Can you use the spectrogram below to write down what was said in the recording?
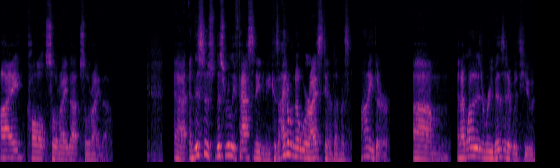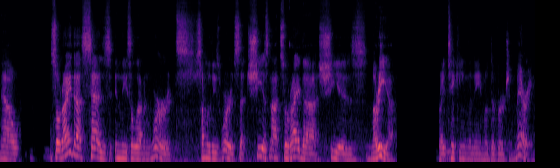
I call Zoraida Zoraida. Uh, and this is this really fascinated me because I don't know where I stand on this either. Um, and I wanted to revisit it with you. Now, Zoraida says in these 11 words, some of these words, that she is not Zoraida, she is Maria, right? Taking the name of the Virgin Mary.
